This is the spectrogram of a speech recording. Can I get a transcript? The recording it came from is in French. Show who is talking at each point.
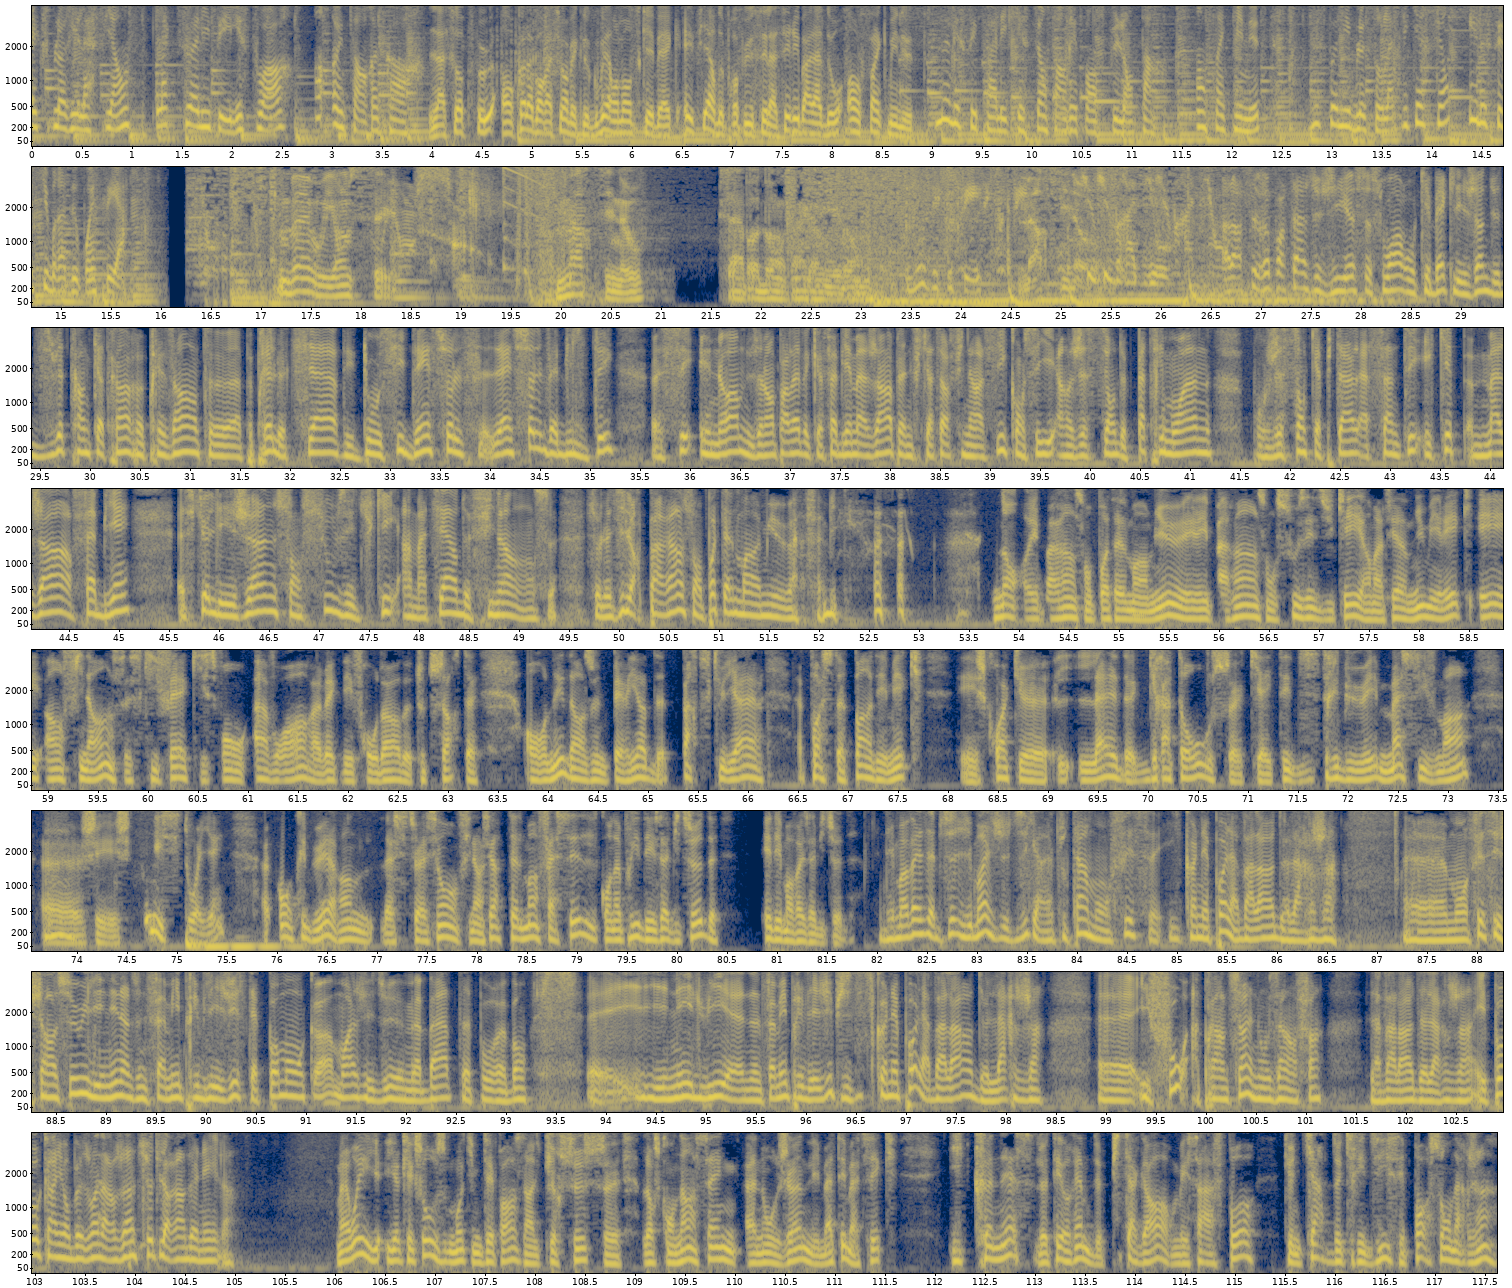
Speaker 1: Explorez la science, l'actualité et l'histoire en un temps record.
Speaker 2: La Feu, en collaboration avec le gouvernement du Québec, est fière de propulser la série Balado en cinq minutes.
Speaker 1: Ne laissez pas les questions sans réponse plus longtemps. En cinq minutes, disponible sur l'application et le site cubradio.ca.
Speaker 3: Ben oui, on le sait. Martineau, ça n'a pas de bon sens comme il est bon.
Speaker 4: Vous écoutez
Speaker 3: Martino.
Speaker 4: Cube Radio.
Speaker 5: Alors, c'est le reportage de JE ce soir au Québec. Les jeunes de 18-34 ans représentent euh, à peu près le tiers des dossiers d'insolvabilité. Euh, c'est énorme. Nous allons parler avec Fabien Major, planificateur financier, conseiller en gestion de patrimoine pour gestion de capital à Santé Équipe Major. Fabien, est-ce que les jeunes sont sous-éduqués en matière de finances? Cela dit, leurs parents sont pas tellement mieux, hein, Fabien?
Speaker 6: Non, les parents sont pas tellement mieux et les parents sont sous-éduqués en matière numérique et en finance, ce qui fait qu'ils se font avoir avec des fraudeurs de toutes sortes. On est dans une période particulière post-pandémique et je crois que l'aide gratos qui a été distribuée massivement euh, chez, chez, tous les citoyens a contribué à rendre la situation financière tellement facile qu'on a pris des habitudes et des mauvaises habitudes.
Speaker 5: Des mauvaises habitudes. Moi, je dis qu'à tout le temps, mon fils, il connaît pas la valeur de l'argent. Euh, mon fils est chanceux, il est né dans une famille privilégiée, c'était pas mon cas. Moi, j'ai dû me battre pour euh, bon. Euh, il est né lui dans une famille privilégiée, puis je dis tu connais pas la valeur de l'argent. il faut apprendre ça à nos enfants, la valeur de l'argent, et pas quand ils ont besoin d'argent tout de suite leur en donner là.
Speaker 6: Mais oui, il y a quelque chose, moi, qui me dépasse dans le cursus. Euh, lorsqu'on enseigne à nos jeunes les mathématiques, ils connaissent le théorème de Pythagore, mais savent pas qu'une carte de crédit, c'est pas son argent.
